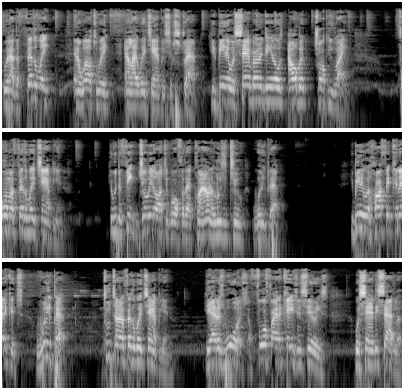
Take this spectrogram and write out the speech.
He would have the featherweight and a welterweight and lightweight championship strap. He'd be in there with San Bernardino's Albert Chalky Wright, former featherweight champion. He would defeat Joey Archibald for that crown and lose it to Willie Pep. He'd be there with Hartford, Connecticut's Willie Pep, two-time featherweight champion. He had his wars, a four-fight occasion series with Sandy Saddler.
